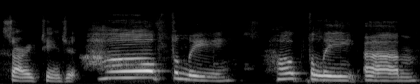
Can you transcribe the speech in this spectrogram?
sorry, tangent. Hopefully, hopefully, um,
